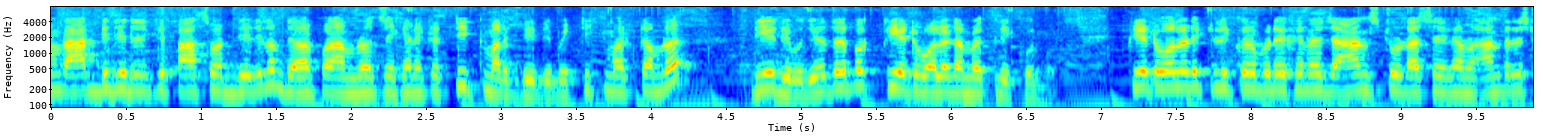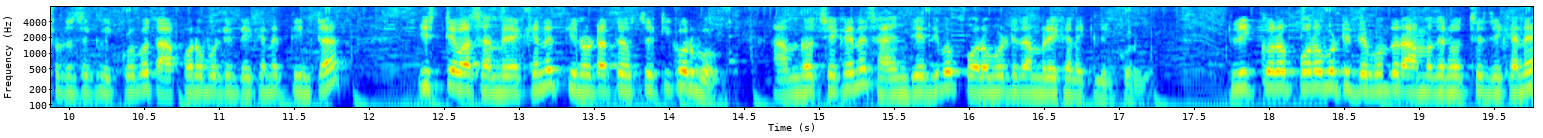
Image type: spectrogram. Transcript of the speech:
আমরা আট ডিজিটের একটি পাসওয়ার্ড দিয়ে দিলাম, দেওয়ার পর আমরা হচ্ছে এখানে একটা টিক মার্ক দিয়ে দেবো। টিক মার্কটা আমরা দিয়ে দেবো। দিয়ে দেওয়ার পর ক্রিয়েট ওয়ালেট আমরা ক্লিক করব। ক্রিয়েট ওয়ালেটে ক্লিক করার পর এখানে যে আনস্টোর আছে, এখানে আন্ডার স্টোর আছে ক্লিক করব। তার পরবর্তীতে এখানে তিনটা স্টেপ আছে। আমরা এখানে তিনোটাতে হচ্ছে কী করব? আমরা হচ্ছে এখানে সাইন দিয়ে দিব। পরবর্তীতে আমরা এখানে ক্লিক করব। ক্লিক করার পরবর্তীতে বন্ধুরা আমাদের হচ্ছে যেখানে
